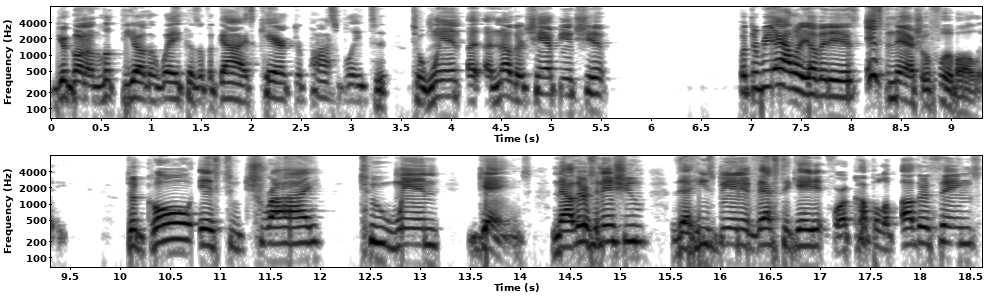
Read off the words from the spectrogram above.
you're going to look the other way because of a guy's character, possibly to to win a, another championship. But the reality of it is, it's the National Football League. The goal is to try to win games. Now, there's an issue that he's being investigated for a couple of other things,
